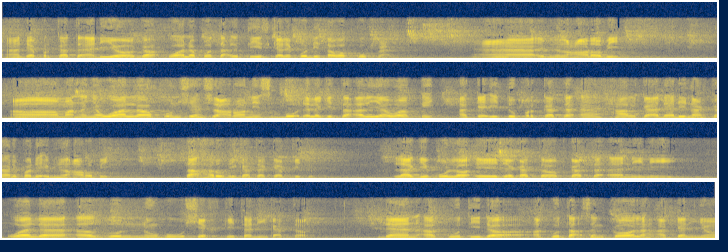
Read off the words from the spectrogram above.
ha, perkataan dia agak walaupun tak erti sekalipun ditawakufkan ha Ibn al-Arabi Ha, maknanya walaupun Syekh Sya'rani sebut dalam kitab Al-Yawaqi akan itu perkataan hal keadaan dinakar daripada Ibn Arabi. Tak harus dikatakan begitu. Lagi pula eh dia kata perkataan ini wala azunnuhu Syekh kita ni kata. Dan aku tidak aku tak sengkalah akannya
